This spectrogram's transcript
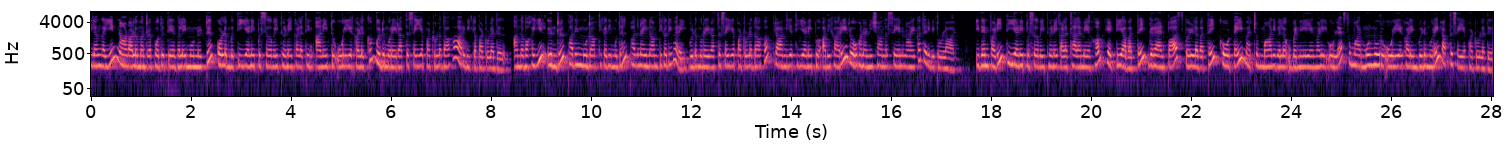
இலங்கையின் நாடாளுமன்ற பொதுத் தேர்தலை முன்னிட்டு கொழும்பு தீயணைப்பு சேவை திணைக்களத்தின் அனைத்து ஊழியர்களுக்கும் விடுமுறை ரத்து செய்யப்பட்டுள்ளதாக அறிவிக்கப்பட்டுள்ளது. அந்த வகையில் இன்று பதிமூன்றாம் திகதி முதல் பதினைந்தாம் திகதி வரை விடுமுறை ரத்து செய்யப்பட்டுள்ளதாக பிராந்திய தீயணைப்பு அதிகாரி ரோஹண நிஷாந்த சேனநாயக்க தெரிவித்துள்ளார். இதன்படி தீயணைப்பு சேவை திணைக்கள தலைமையகம் ஹெட்டியாவத்தை கிராண்ட் பாஸ் வெள்ளவத்தை கோட்டை மற்றும் மாதிவெல உபநிலையங்களில் உள்ள சுமார் முன்னூறு ஊழியர்களின் விடுமுறை ரத்து செய்யப்பட்டுள்ளது.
